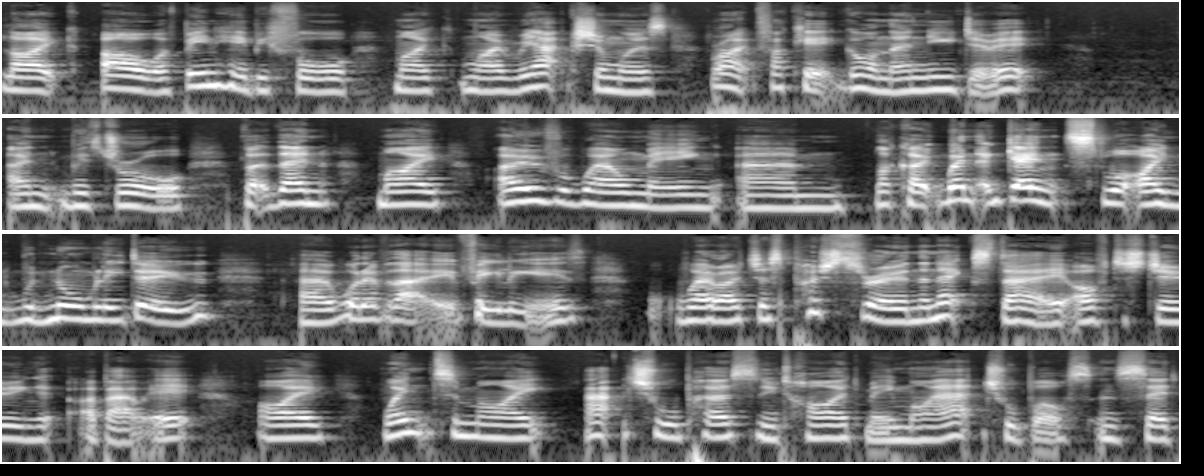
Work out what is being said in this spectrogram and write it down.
like, oh, I've been here before. My my reaction was, right, fuck it, go on then, you do it, and withdraw. But then my overwhelming, um, like I went against what I would normally do, uh, whatever that feeling is, where I just pushed through. And the next day, after stewing about it, I went to my actual person who'd hired me, my actual boss, and said,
